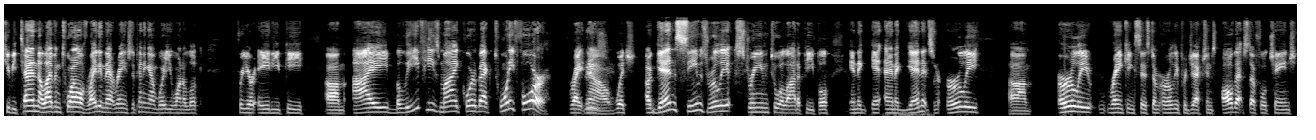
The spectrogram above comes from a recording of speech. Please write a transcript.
QB 10, 11, 12, right in that range, depending on where you want to look for your ADP. Um, I believe he's my quarterback 24 right now, which again seems really extreme to a lot of people. And and again, it's an early um, early ranking system, early projections, all that stuff will change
